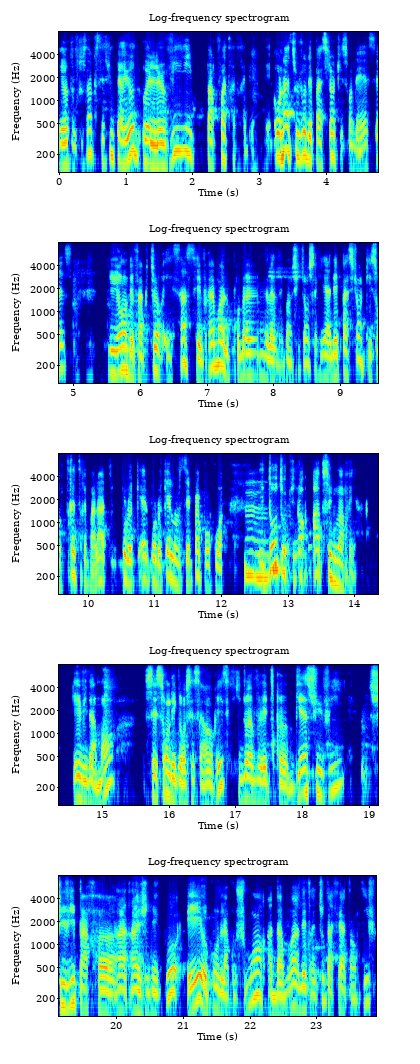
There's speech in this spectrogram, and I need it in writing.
Et tout ça, c'est une période où elles le vivent parfois très, très bien. on a toujours des patients qui sont des SS, qui ont des facteurs. Et ça, c'est vraiment le problème de la dépendance. C'est qu'il y a des patients qui sont très, très malades, pour lesquels, pour lesquels on ne sait pas pourquoi. Et hmm. d'autres qui n'ont absolument rien. Évidemment, ce sont des grossesses à haut risque qui doivent être bien suivies, suivies par euh, un, gynéco et au cours de l'accouchement, d'avoir d'être tout à fait attentif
